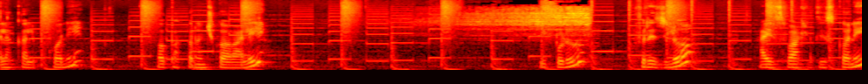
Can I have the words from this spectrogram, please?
ఇలా కలుపుకొని ఒక పక్కన ఉంచుకోవాలి. ఇప్పుడు ఫ్రిడ్జ్లో ఐస్ వాటర్ తీసుకొని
